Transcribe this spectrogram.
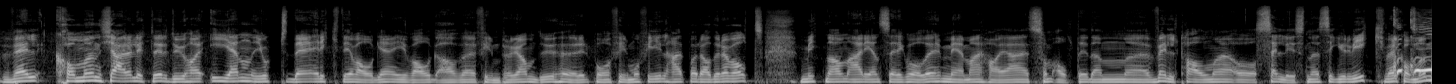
Velkommen, kjære lytter. Du har igjen gjort det riktige valget i valg av eh, filmprogram. Du hører på Filmofil her på Radio Revolt. Mitt navn er Jens Erik Våler. Med meg har jeg som alltid den eh, veltalende og selvlysende Sigurd Vik. Velkommen.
